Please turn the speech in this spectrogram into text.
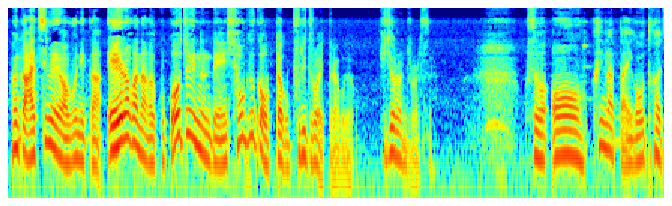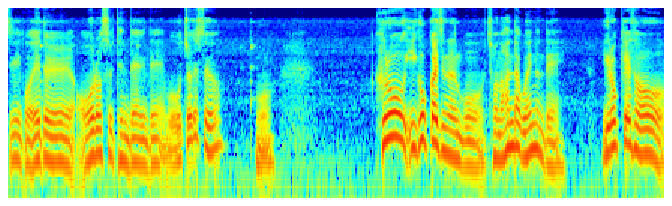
그러니까 아침에 와보니까 에러가 나갖고 꺼져 있는데 석유가 없다고 불이 들어와 있더라고요. 기절한 줄 알았어요. 그래서, 어, 큰일 났다. 이거 어떡하지? 이거 애들 얼었을 텐데. 근데 뭐 어쩌겠어요. 뭐. 그러 이것까지는 뭐 저는 한다고 했는데 이렇게 해서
